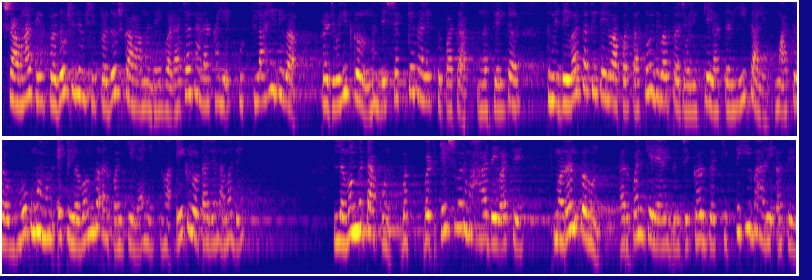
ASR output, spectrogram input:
श्रावणातील प्रदोष दिवशी प्रदोष काळामध्ये वडाच्या झाडाखाली कुठलाही दिवा प्रज्वलित करून म्हणजे शक्य झाल्यास तुपाचा नसेल तर तुम्ही देवासाठी तेल वापरता तो दिवा प्रज्वलित केला तरीही चालेल. मात्र भोग म्हणून एक लवंग अर्पण केल्याने किंवा एक लोटा जलामध्ये लवंग टाकून ब बटकेश्वर महादेवाचे स्मरण करून अर्पण केल्याने तुमचे कर्ज कितीही भारी असेल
